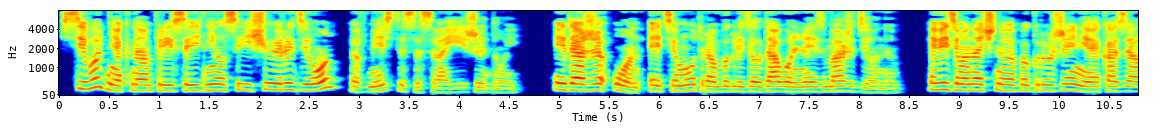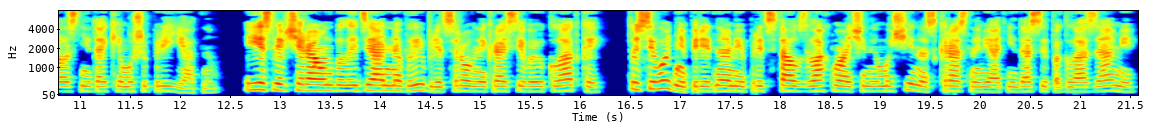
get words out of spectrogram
Сегодня к нам присоединился еще и Родион вместе со своей женой. И даже он этим утром выглядел довольно изможденным. Видимо, ночное погружение оказалось не таким уж и приятным. Если вчера он был идеально выбрит с ровной красивой укладкой, то сегодня перед нами предстал взлохмаченный мужчина с красными от недосыпа глазами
